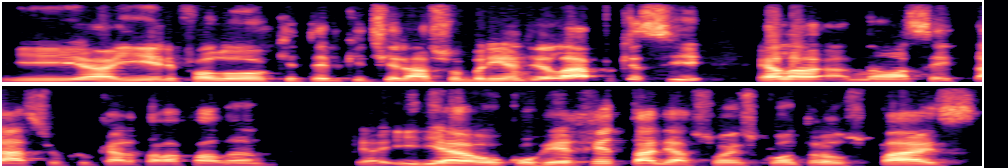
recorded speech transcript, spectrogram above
E aí ele falou que teve que tirar a sobrinha de lá, porque se ela não aceitasse o que o cara estava falando, é, iria ocorrer retaliações contra os pais,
